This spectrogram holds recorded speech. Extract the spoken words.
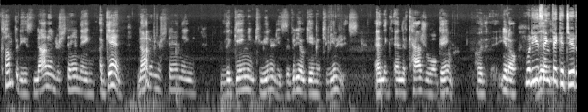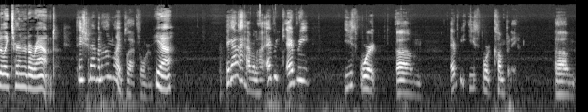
companies, not understanding again, not understanding the gaming communities, the video gaming communities, and the and the casual gamer, or you know, What do you think they could do to like turn it around? they should have an online platform. Yeah. They gotta have an every every esport um, every esport company, um,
